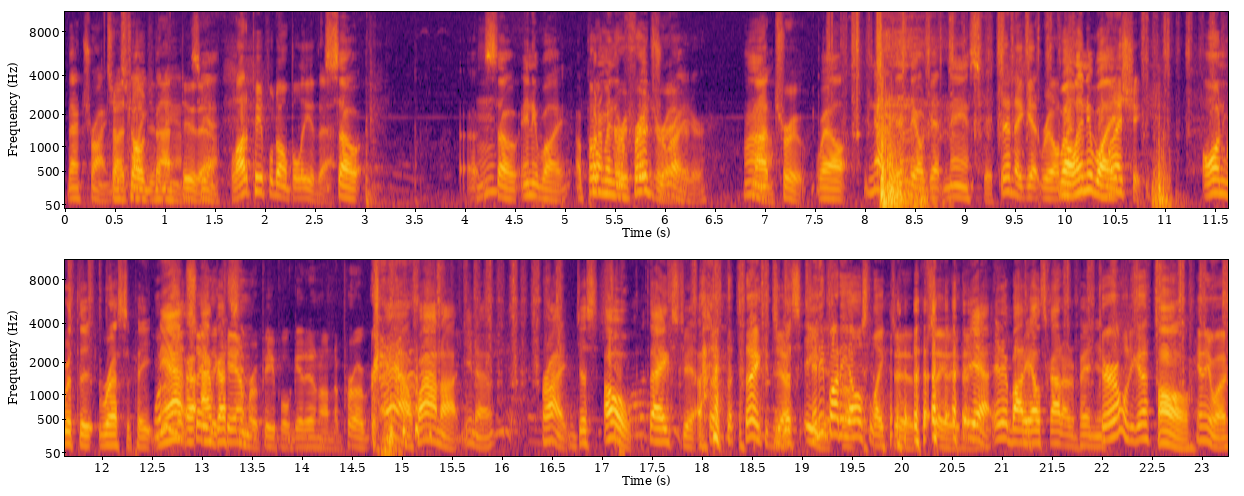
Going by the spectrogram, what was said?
That's right. So I told like you not to do that. yeah. A lot of people don't believe that. So, uh, so anyway, I put, them in the refrigerator. Huh. Not true. Well, no, then they'll get nasty. Then they get real Well, anyway, mushy. On with the recipe. What now say I've the got camera some. people get in on the program? Yeah, why not? You know, right? Just oh, thanks, Jeff. Thank you, Jeff. Eat it, Anybody right. else like to say anything? yeah. Anybody else got an opinion? Carol, you got? Oh. Anyway,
